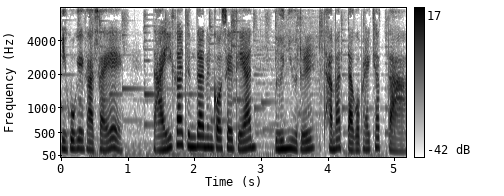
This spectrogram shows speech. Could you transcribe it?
이 곡의 가사에 나이가 든다는 것에 대한 은유를 담았다고 밝혔다.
